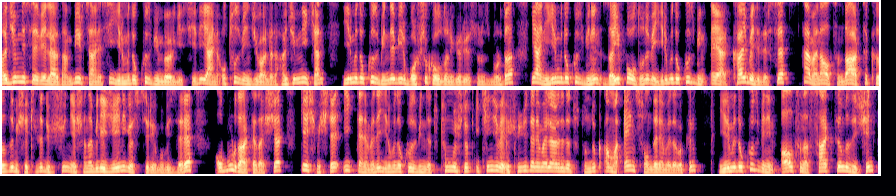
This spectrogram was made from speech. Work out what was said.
hacimli seviyelerden bir tanesi 29.000 bölgesiydi. Yani 30.000 civarları hacimliyken 29.000'de bir boşluk olduğunu görüyorsunuz burada. Yani 29.000'in zayıf olduğunu ve 29.000 eğer kaybedilirse hemen altında artık hızlı bir şekilde düşüşün yaşanabileceğini gösteriyor bu bizlere. O burada arkadaşlar geçmişte ilk denemede 29.000'de tutunmuştuk. ikinci ve üçüncü denemelerde de tutunduk ama en son denemede bakın 29.000'in altına sarktığımız için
